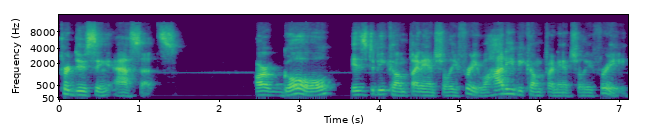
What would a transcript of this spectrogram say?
producing assets. Our goal is to become financially free. Well, how do you become financially free?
